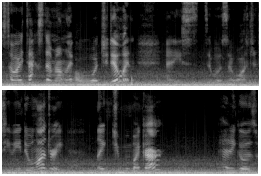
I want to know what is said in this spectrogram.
So I texted him and I'm like, well, what you doing? And he was, I watching TV and doing laundry. Like, did you move my car? And he goes,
